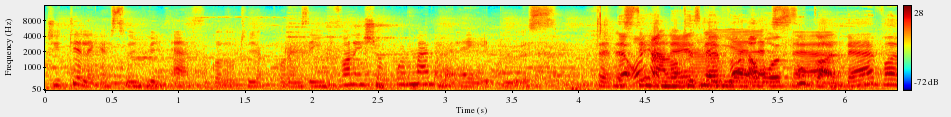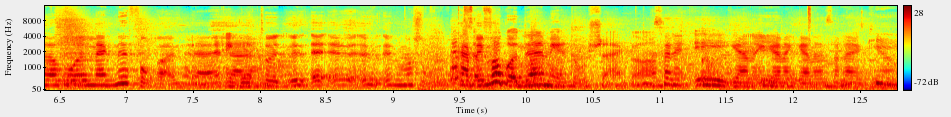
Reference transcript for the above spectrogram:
Úgyhogy tényleg ez, hogy, hogy elfogadod, hogy akkor ez így van, és akkor már beleépülsz. Tehát De ezt olyan nehéz, ilyen valahol leszel. fogadd el, valahol meg ne fogadd el. Tehát, hogy ö, ö, ö, most Persze, kb. fogadd el méltósággal. Szerint, igen, igen, igen, ez a legjobb.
